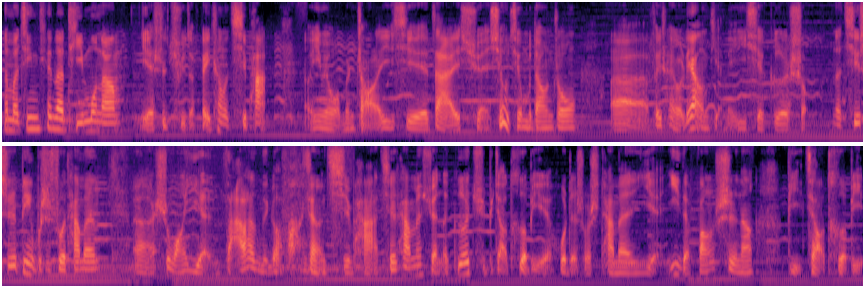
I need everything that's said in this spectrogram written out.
那么今天的题目呢，也是取得非常的奇葩，因为我们找了一些在选秀节目当中。呃，非常有亮点的一些歌手，那其实并不是说他们呃是往演砸了那个方向奇葩，其实他们选的歌曲比较特别，或者说是他们演绎的方式呢比较特别，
